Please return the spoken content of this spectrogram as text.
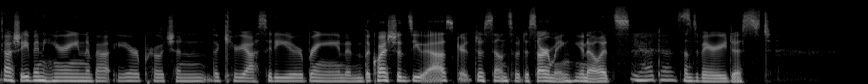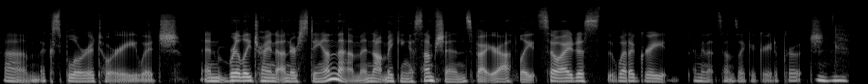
Gosh, even hearing about your approach and the curiosity you're bringing and the questions you ask, it just sounds so disarming. You know, it's Yeah, it does. sounds very just um, exploratory, which and really trying to understand them and not making assumptions about your athletes. So I just, what a great. I mean, that sounds like a great approach. Mhm.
